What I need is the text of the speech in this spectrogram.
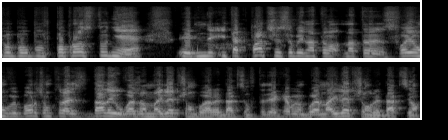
po, po, po prostu nie. I tak patrzę sobie na to, na tę swoją wyborczą, która jest dalej uważam najlepszą była redakcją wtedy, jak ja byłem, była najlepszą redakcją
